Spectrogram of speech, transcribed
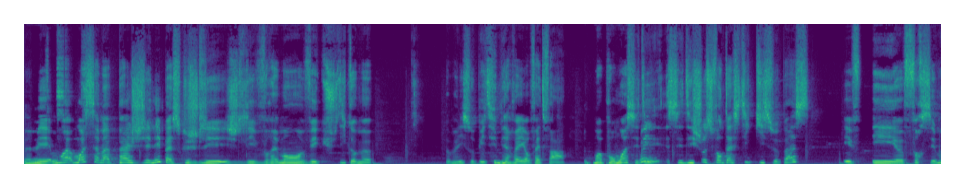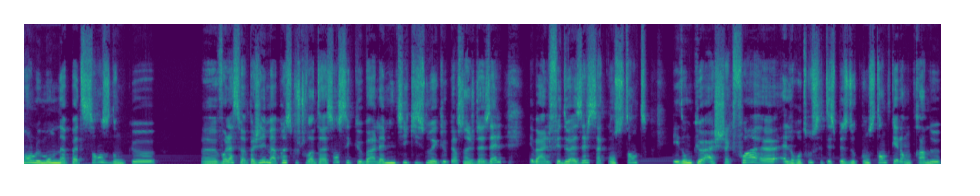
euh, Mais moi, moi, ça m'a pas gêné parce que je l'ai, je l'ai vraiment vécu je dis, comme, euh, comme Alice au pays des merveilles en fait. Enfin, moi, pour moi, c'était, Oui. c'est des choses fantastiques qui se passent et, et forcément le monde n'a pas de sens donc. Euh, euh, voilà, ça m'a pas gêné. Mais après, ce que je trouve intéressant, c'est que bah, l'amitié qui se noue avec le personnage d'Azel, et ben, elle fait de Hazel sa constante. Et donc, euh, à chaque fois, euh, elle retrouve cette espèce de constante qu'elle est en train de,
